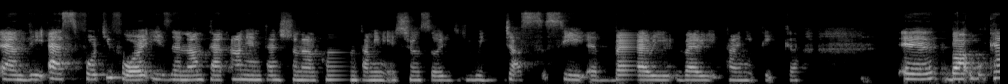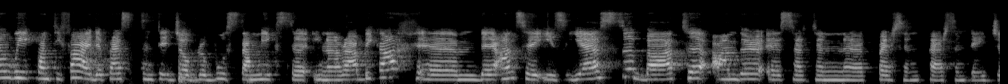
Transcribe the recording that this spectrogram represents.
And the S44 is an unintentional contamination, so we just see a very, very tiny peak. Uh, but can we quantify the percentage of Robusta mixed in Arabica? Um, the answer is yes, but under a certain uh, percent percentage.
